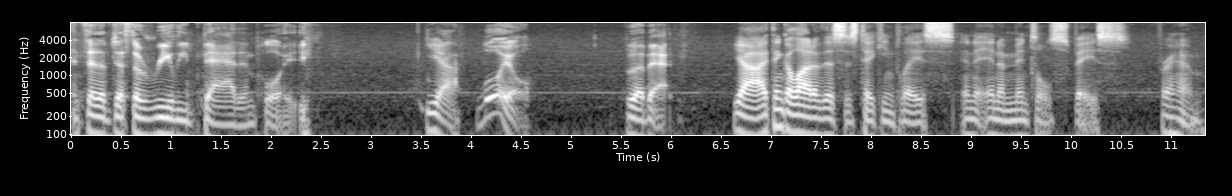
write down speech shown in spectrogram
Instead of just a really bad employee, Yeah. loyal, but bad. Yeah, I think a lot of this is taking place in a, in a mental space for him.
